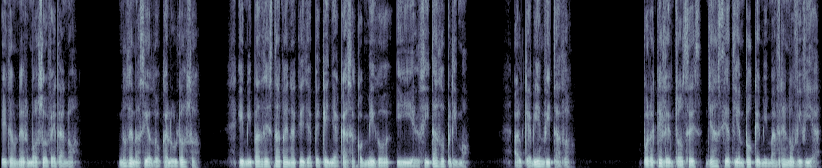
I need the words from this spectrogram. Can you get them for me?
Era un hermoso verano, no demasiado caluroso, y mi padre estaba en aquella pequeña casa conmigo y el citado primo, al que había invitado. Por aquel entonces ya hacía tiempo que mi madre no vivía.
